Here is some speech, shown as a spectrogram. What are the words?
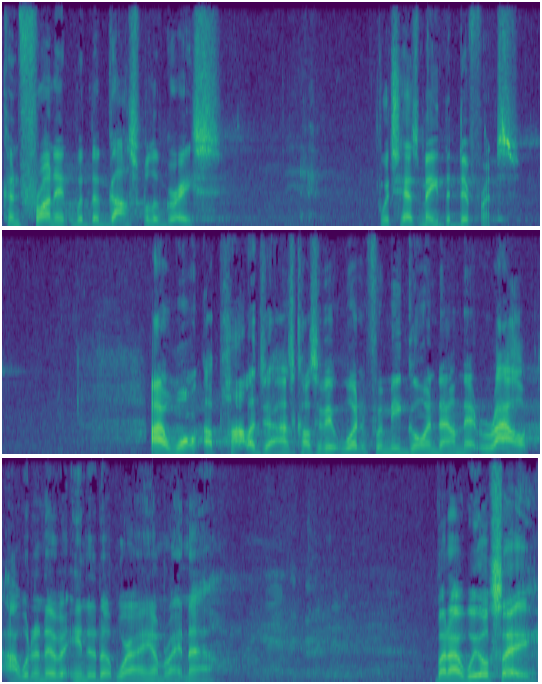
confronted with the gospel of grace, which has made the difference. I won't apologize because if it wasn't for me going down that route, I would have never ended up where I am right now. But I will say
